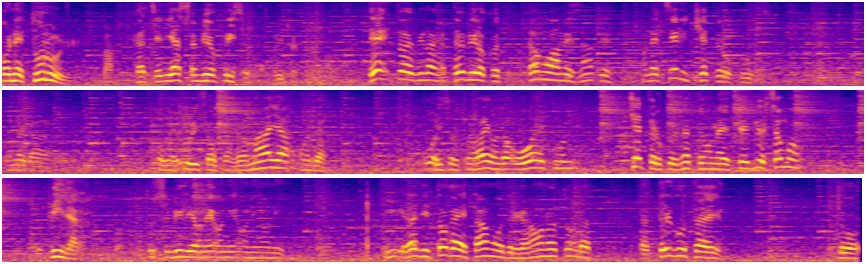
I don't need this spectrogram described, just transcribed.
Kako ne, Turul. Da. Kad se, ja sam bio prisutan. Pričajte. E, to je, bila, to je bilo kod, tamo vam je, znate, onaj cijeli četverokut. Onoga, ove, ulica 8. maja, onda ulica 8. maja, onda ovaj tu četverokut, znate, onaj, to je bio samo plinara. Tu su bili oni, oni, oni, oni. I radi toga je tamo održavano to na, na trgu taj, to,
